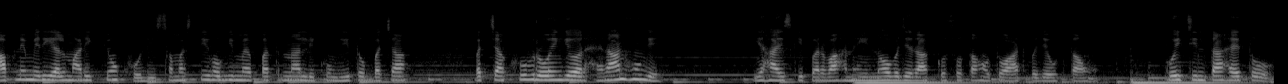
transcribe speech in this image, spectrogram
आपने मेरी अलमारी क्यों खोली? समझती होगी मैं पत्र ना लिखूँगी तो बच्चा बच्चा खूब रोएँगे और हैरान होंगे। यहाँ इसकी परवाह नहीं, नौ बजे रात को सोता हूँ तो आठ बजे उठता हूँ। कोई चिंता है तो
